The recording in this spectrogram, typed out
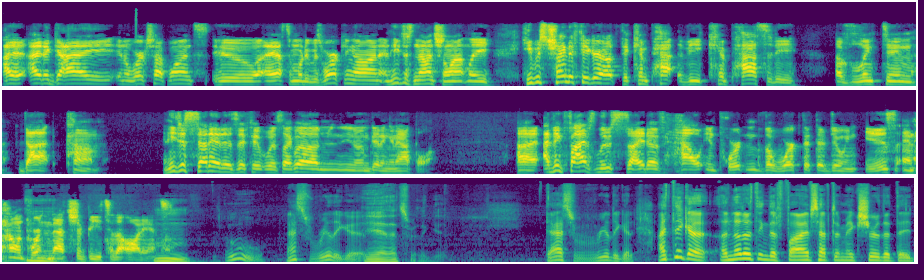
I, I had a guy in a workshop once who I asked him what he was working on, and he just nonchalantly he was trying to figure out the compa- the capacity of LinkedIn.com, and he just said it as if it was like, well, I'm, you know, I'm getting an apple. Uh, I think fives lose sight of how important the work that they're doing is, and how important that should be to the audience. Ooh, that's really good. Yeah, that's really good. That's really good. I think uh, another thing that fives have to make sure that they,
